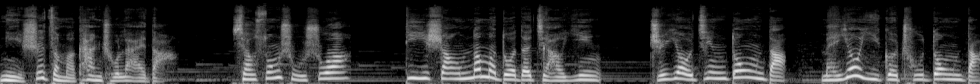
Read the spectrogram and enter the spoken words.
你是怎么看出来的？”小松鼠说：“地上那么多的脚印，只有进洞的，没有一个出洞的。”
